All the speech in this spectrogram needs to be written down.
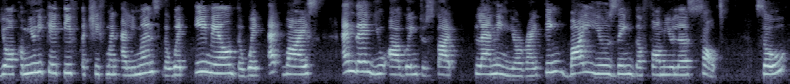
your communicative achievement elements, the word email, the word advice, and then you are going to start planning your writing by using the formula SALT. So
